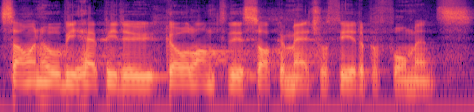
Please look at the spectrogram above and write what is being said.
Someone who will be happy to go along to their soccer match or theatre performance.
